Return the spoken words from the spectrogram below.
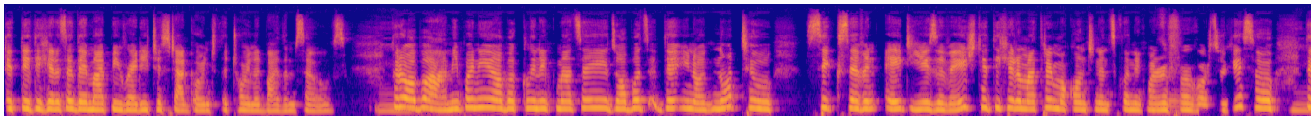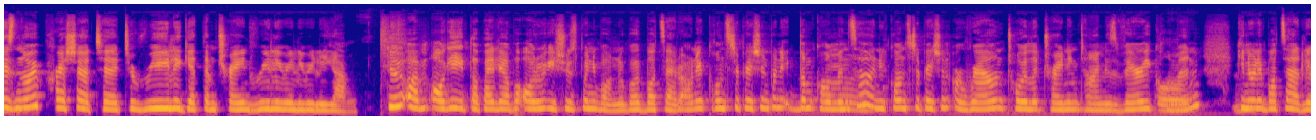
अ, त्य- त्यतिखेर चाहिँ they might be ready to start going to the toilet by themselves तर अब हामी पनि अब क्लिनिकमा चाहिँ जब they you know not to six seven eight years of age त्यतिखेर मात्रै म कन्टिनेन्स क्लिनिकमा रिफर गर्छु कि so they is no pressure to to really get them trained really really really young त्यो अघि तपाईँले अब अरू इस्युज पनि भन्नुभयो बच्चाहरू आउने। कन्स्टिपेसन पनि एकदम कमन छ अनि constipation around toilet training time is very common किनभने बच्चाहरूले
